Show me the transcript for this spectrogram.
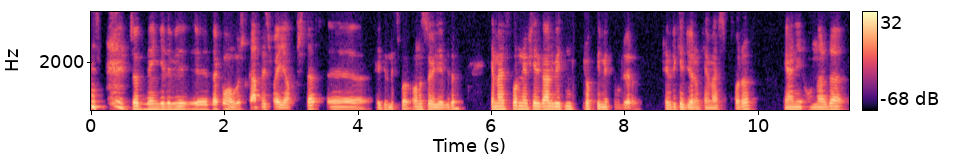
çok dengeli bir e, takım olmuş. Kardeş payı yapmışlar e, Edirne Spor. Onu söyleyebilirim. Kemal Spor Nevşehir galibiyetini çok kıymetli buluyorum. Tebrik ediyorum Kemal Spor'u. Yani onlar da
